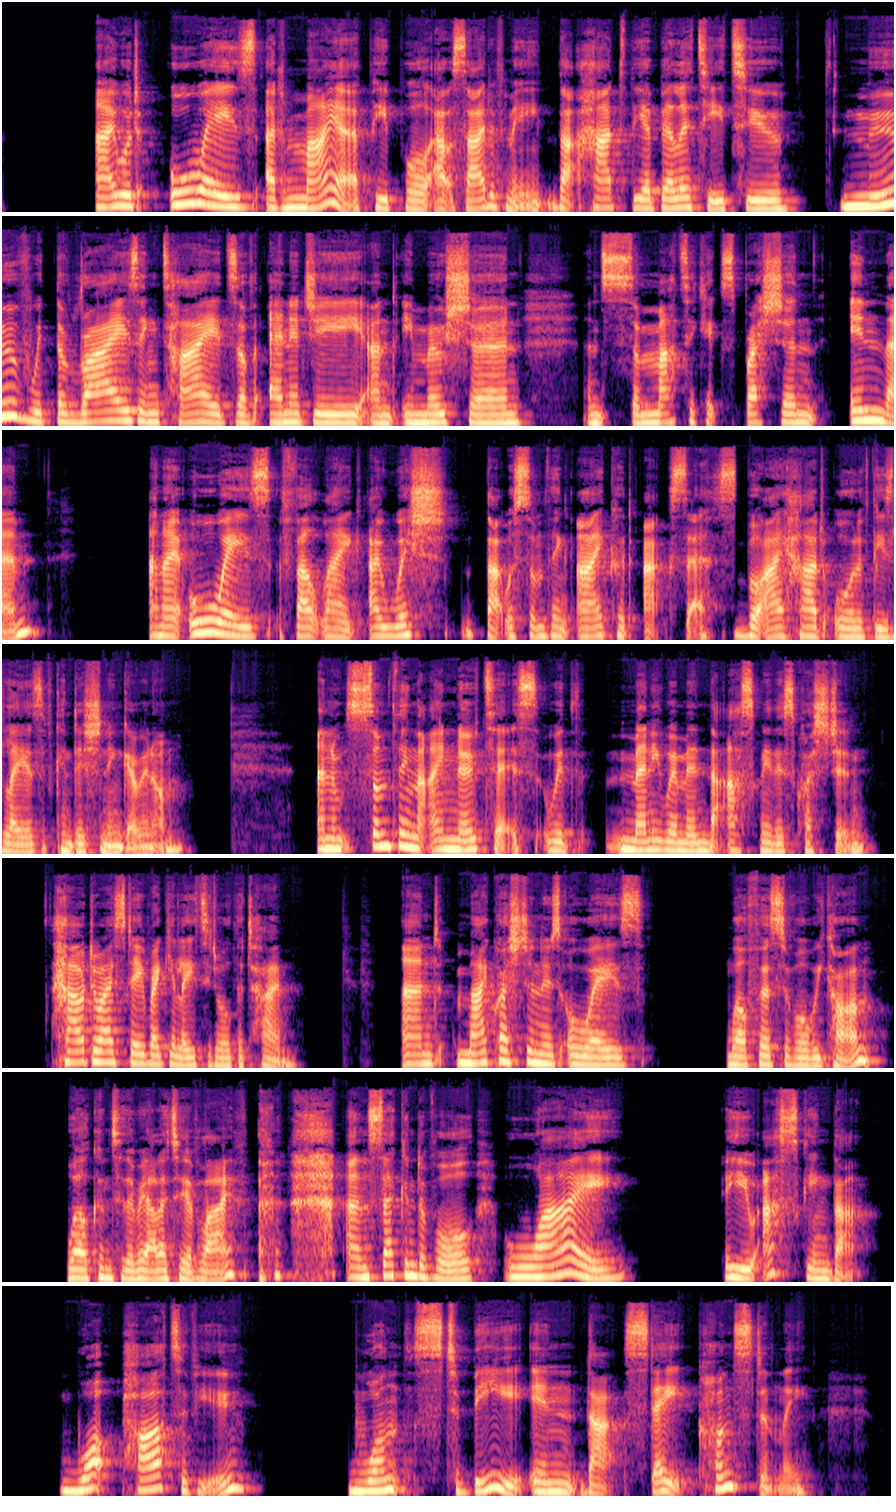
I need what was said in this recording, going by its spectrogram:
I would always admire people outside of me that had the ability to move with the rising tides of energy and emotion and somatic expression in them. And I always felt like I wish that was something I could access, but I had all of these layers of conditioning going on. And something that I notice with many women that ask me this question how do I stay regulated all the time? And my question is always, well, first of all, we can't. Welcome to the reality of life. and second of all, why are you asking that? What part of you wants to be in that state constantly?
